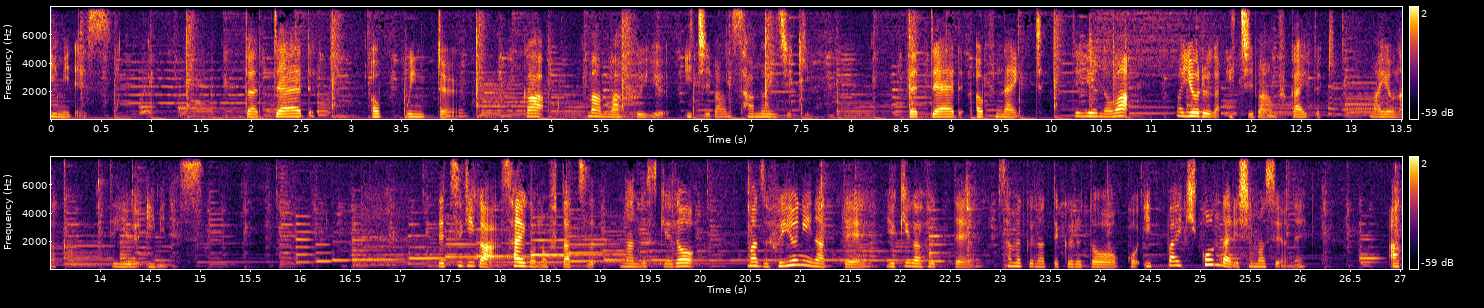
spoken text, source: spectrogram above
意味です。The Dead of Winter がまあ、真冬一番寒い時期。The dead of night っていうのは、まあ、夜が一番深い時。真夜中っていう意味です。で次が最後の2つなんですけどまず冬になって雪が降って寒くなってくるとこういっぱい着込んだりしますよね。あっ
